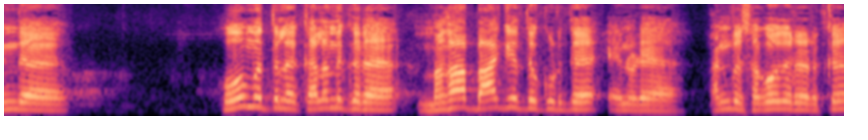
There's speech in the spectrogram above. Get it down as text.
இந்த ஹோமத்தில் கலந்துக்கிற மகா பாக்கியத்தை கொடுத்த என்னுடைய அன்பு சகோதரருக்கு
